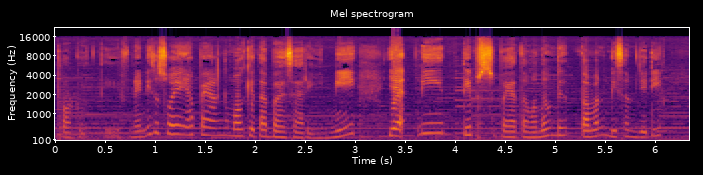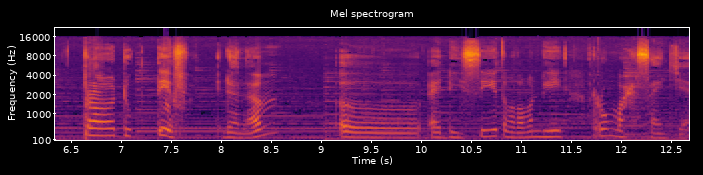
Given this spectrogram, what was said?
produktif. Nah ini sesuai apa yang mau kita bahas hari ini, yakni tips supaya teman-teman bisa menjadi produktif dalam uh, edisi teman-teman di rumah saja.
